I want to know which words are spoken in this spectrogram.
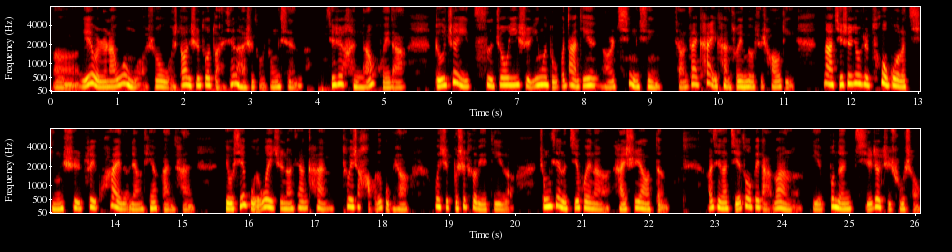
呃，也有人来问我说，我到底是做短线的还是做中线的？其实很难回答。比如这一次周一是因为躲过大跌而庆幸，想再看一看，所以没有去抄底。那其实就是错过了情绪最快的两天反弹。有些股的位置呢，现在看，特别是好的股票，位置不是特别低了。中线的机会呢，还是要等。而且呢，节奏被打乱了，也不能急着去出手，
